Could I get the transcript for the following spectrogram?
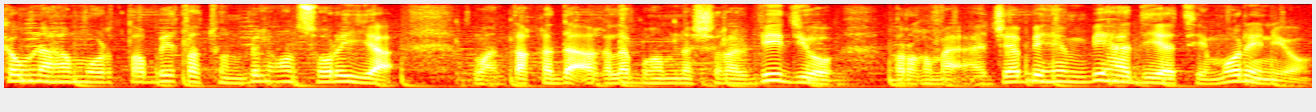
كونها مرتبطة بالعنصرية وانتقد أغلبهم نشر الفيديو رغم إعجابهم بهدية مورينيو.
